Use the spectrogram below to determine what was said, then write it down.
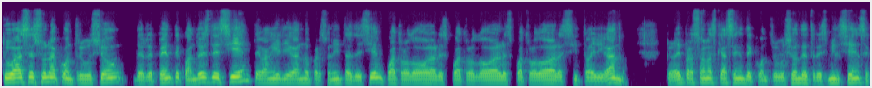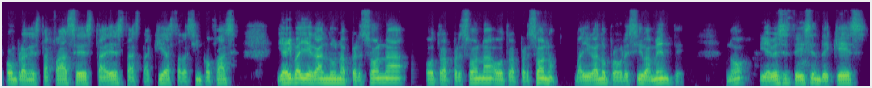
tú haces una contribución, de repente cuando es de 100, te van a ir llegando personitas de 100, 4 dólares, 4 dólares, 4 dólares, sí, te va llegando pero hay personas que hacen de contribución de 3.100, se compran esta fase, esta, esta, hasta aquí, hasta las cinco fases. Y ahí va llegando una persona, otra persona, otra persona, va llegando progresivamente, ¿no? Y a veces te dicen de qué es,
